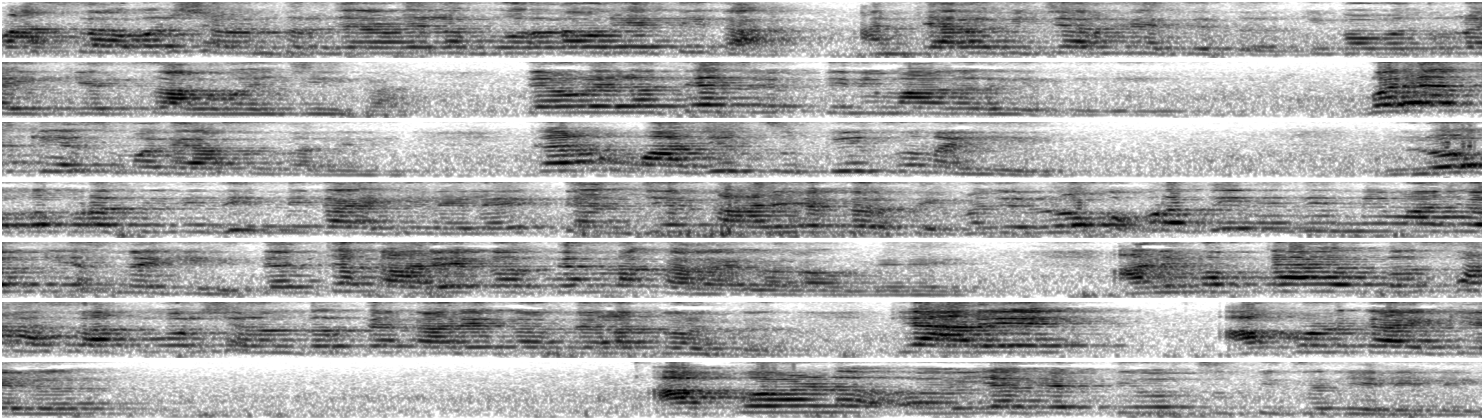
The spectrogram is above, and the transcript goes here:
पाच सहा वर्षानंतर ज्या वेळेला बोर्डावर येते का आणि त्याला विचारण्यात येतं की बाबा तुला ही केस चालवायची का? त्यावेळेला त्याच व्यक्तीने माघार घेतलेली बऱ्याच केसमध्ये असं झालेली कारण माझी चुकीच नाहीये. लोकप्रतिनिधींनी काय केलेलं आहे? त्यांचे कार्यकर्ते म्हणजे लोकप्रतिनिधींनी माझ्यावर केस नाही केली. त्यांच्या कार्यकर्त्यांना करायला लावलेले आहे. आणि मग काय होतं? सहा सात वर्षानंतर त्या कार्यकर्त्याला कळतं की अरे आपण काय केलं? आपण या व्यक्तीवर चुकीचं केलेलं आहे.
